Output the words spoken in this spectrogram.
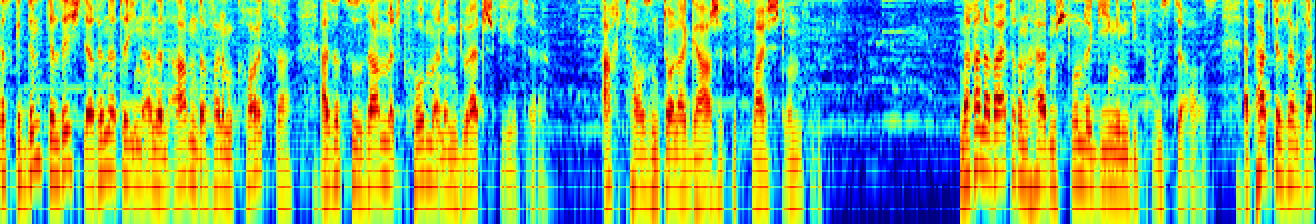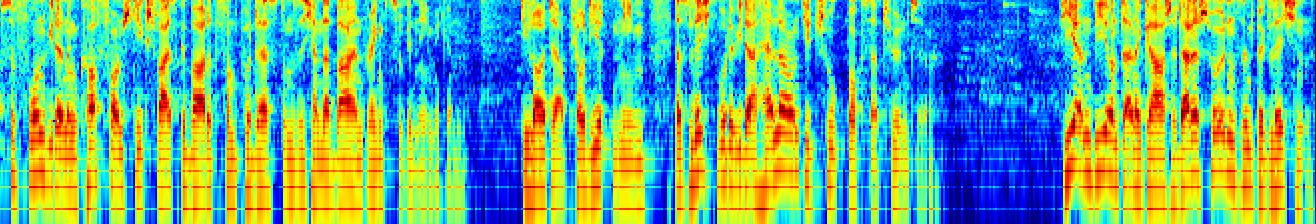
Das gedimmte Licht erinnerte ihn an den Abend auf einem Kreuzer, als er zusammen mit Coleman im Duett spielte. 8000 Dollar Gage für zwei Stunden. Nach einer weiteren halben Stunde ging ihm die Puste aus. Er packte sein Saxophon wieder in den Koffer und stieg schweißgebadet vom Podest, um sich an der Bar einen Drink zu genehmigen. Die Leute applaudierten ihm, das Licht wurde wieder heller und die Jukebox ertönte. Hier ein Bier und deine Gage, deine Schulden sind beglichen,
